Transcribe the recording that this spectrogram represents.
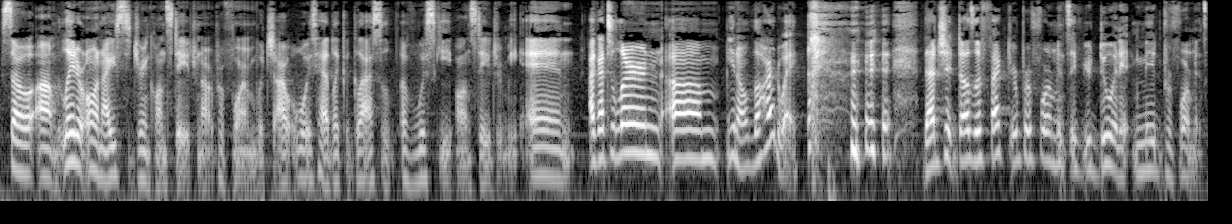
So um, later on, I used to drink on stage when I would perform, which I always had like a glass of, of whiskey on stage with me, and I got to learn, um, you know, the hard way. that shit does affect your performance if you're doing it mid performance.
